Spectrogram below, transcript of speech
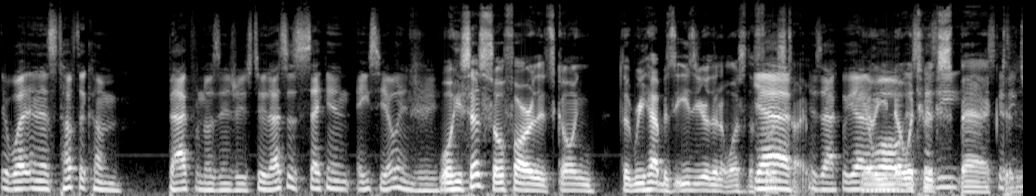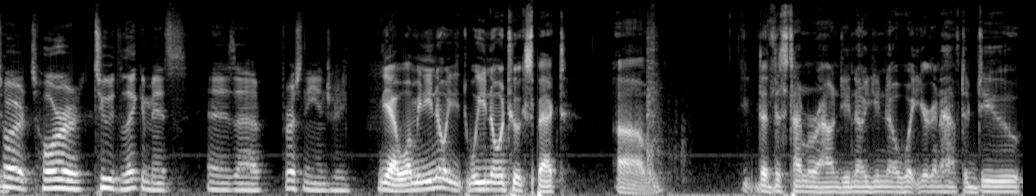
it was, and it's tough to come back from those injuries too. That's his second ACL injury. Well, he says so far that it's going. The rehab is easier than it was the yeah, first time. exactly. Yeah, you know, well, you know what to expect. Because he, tore, tore two ligaments in his uh, first knee injury. Yeah, well, I mean, you know, well, you know what to expect. Um, that this time around, you know, you know what you're going to have to do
